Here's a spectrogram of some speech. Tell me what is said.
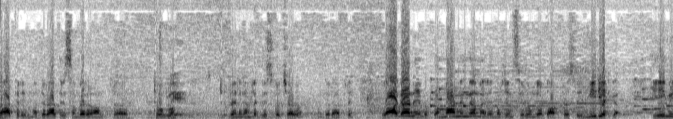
రాత్రి మధ్యరాత్రి సంవేర్ అరౌండ్ టూ రెండు గంటలకు తీసుకొచ్చారు మధ్యరాత్రి. రాగానే బ్రహ్మాండంగా మరి ఎమర్జెన్సీ రూమ్లో డాక్టర్స్ ఇమీడియట్గా ఏమి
